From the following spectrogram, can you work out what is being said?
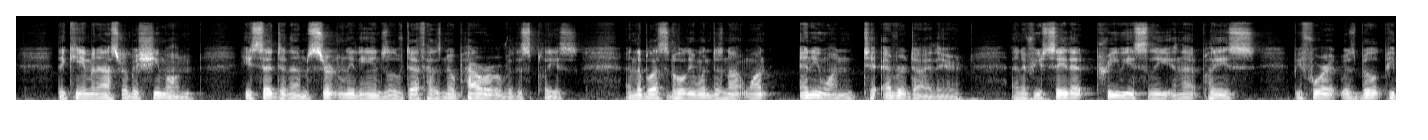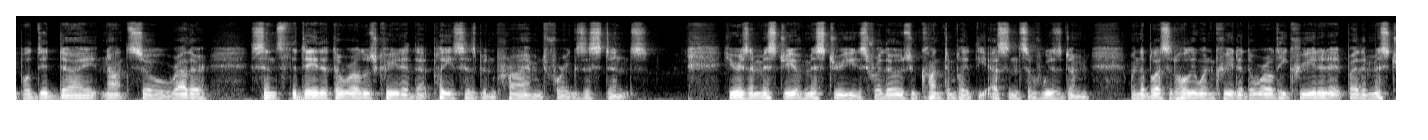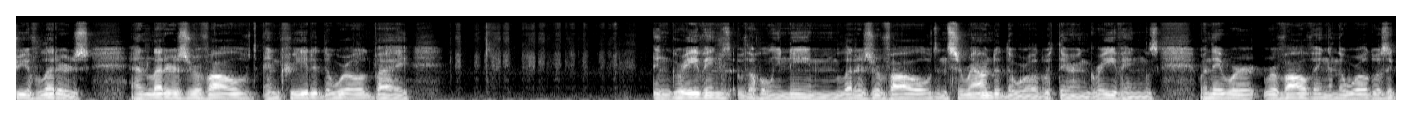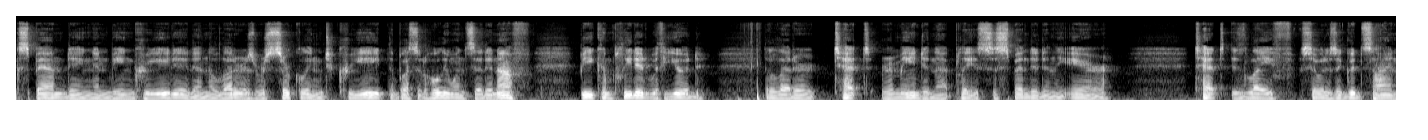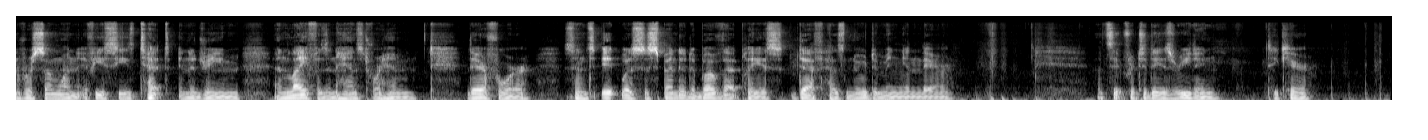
They came and asked Rabbi Shimon. He said to them, Certainly the angel of death has no power over this place, and the Blessed Holy One does not want anyone to ever die there. And if you say that previously in that place, before it was built, people did die, not so. Rather, since the day that the world was created, that place has been primed for existence. Here is a mystery of mysteries for those who contemplate the essence of wisdom. When the Blessed Holy One created the world, he created it by the mystery of letters, and letters revolved and created the world by engravings of the holy name. Letters revolved and surrounded the world with their engravings. When they were revolving and the world was expanding and being created, and the letters were circling to create, the Blessed Holy One said, Enough, be completed with Yud. The letter Tet remained in that place, suspended in the air. Tet is life, so it is a good sign for someone if he sees Tet in a dream, and life is enhanced for him. Therefore, since it was suspended above that place, death has no dominion there. That's it for today's reading. Take care.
